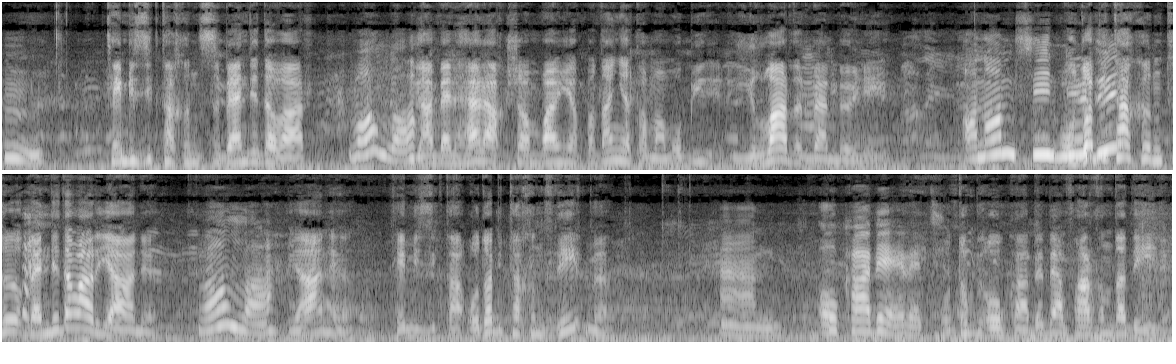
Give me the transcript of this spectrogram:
Hı. temizlik takıntısı bende de var. Valla. Yani ben her akşam banyo yapmadan yatamam. O bir yıllardır ben böyleyim. Anam sinirdi. O da bir takıntı. Bende de var yani. Valla. Yani temizlik o da bir takıntı değil mi? Ha, OKB evet. O da bir OKB ben farkında değilim.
